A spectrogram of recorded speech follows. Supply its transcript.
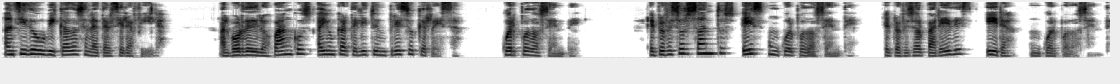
han sido ubicados en la tercera fila. Al borde de los bancos hay un cartelito impreso que reza Cuerpo docente. El profesor Santos es un cuerpo docente. El profesor Paredes era un cuerpo docente.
